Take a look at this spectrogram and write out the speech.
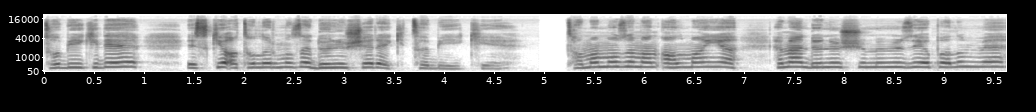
Tabii ki de eski atalarımıza dönüşerek tabii ki. Tamam o zaman Almanya hemen dönüşümümüzü yapalım ve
